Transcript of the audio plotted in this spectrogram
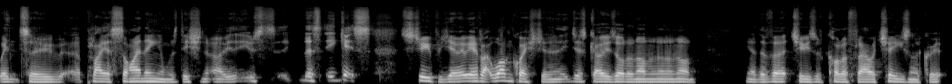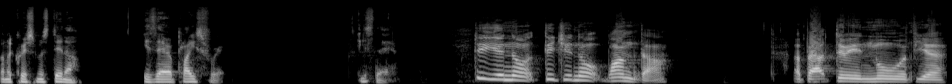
went to a player signing and was dishing. Oh, it was this. It gets stupid. Yeah, we have like one question and it just goes on and on and on and on. You know, the virtues of cauliflower cheese on a on a Christmas dinner. Is there a place for it? Is there? Do you not? Did you not wonder about doing more of your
